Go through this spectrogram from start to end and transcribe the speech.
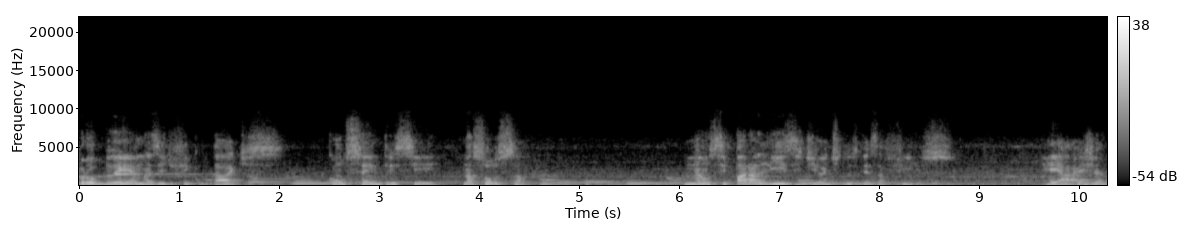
problemas e dificuldades, concentre-se na solução. Não se paralise diante dos desafios. Reaja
